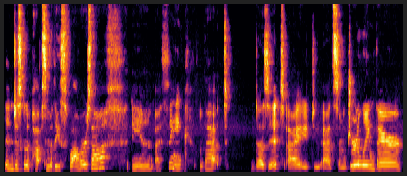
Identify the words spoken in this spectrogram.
And just going to pop some of these flowers off. And I think that does it. I do add some journaling there.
